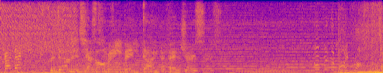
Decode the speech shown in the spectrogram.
Steal haircut? The damage has already been done, Avengers. Open the Bifrost!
